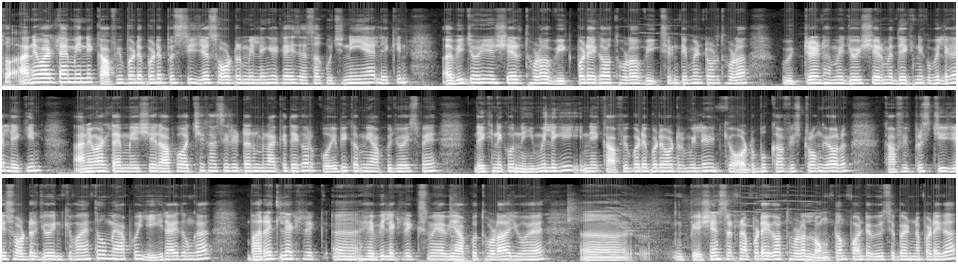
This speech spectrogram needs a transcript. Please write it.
तो आने वाले टाइम में इन्हें काफ़ी बड़े बड़े प्रेस्टिजियस ऑर्डर मिलेंगे कहीं ऐसा कुछ नहीं है। लेकिन अभी जो ये शेयर थोड़ा वीक पड़ेगा, और थोड़ा वीक सेंटीमेंट और थोड़ा वीक ट्रेंड हमें जो इस शेयर में देखने को मिलेगा। लेकिन आने वाले टाइम में ये शेयर आपको अच्छे खासी रिटर्न बना के देगा, और कोई भी कमी आपको जो इसमें देखने को नहीं मिलेगी। इन्हें काफ़ी बड़े बड़े ऑर्डर मिले, इनके ऑर्डर बुक काफ़ी स्ट्रॉन्ग है, और काफ़ी प्रेस्टिजियस ऑर्डर जो इनके वहाँ हैं। तो मैं आपको यही राय दूँगा, भारत इलेक्ट्रिक हैवी इलेक्ट्रिक्स में अभी आपको थोड़ा जो है पेशेंस रखना पड़ेगा और थोड़ा long term point of view से बैठना पड़ेगा।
